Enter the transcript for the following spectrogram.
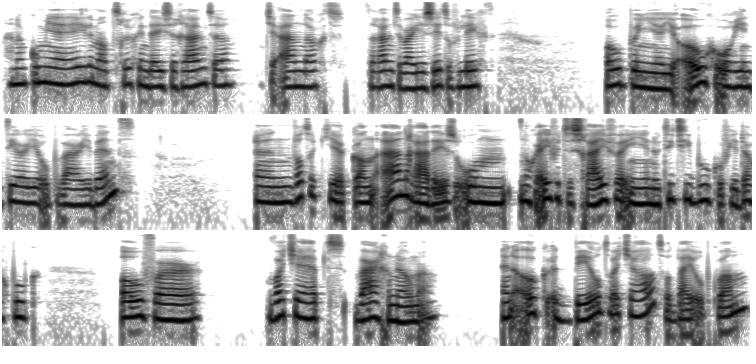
En dan kom je helemaal terug in deze ruimte met je aandacht, de ruimte waar je zit of ligt open je je ogen, oriënteer je op waar je bent. En wat ik je kan aanraden is om nog even te schrijven in je notitieboek of je dagboek over wat je hebt waargenomen. En ook het beeld wat je had, wat bij je opkwam.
